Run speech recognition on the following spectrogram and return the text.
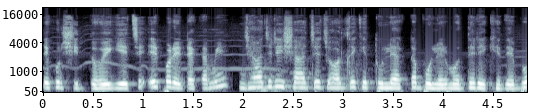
দেখুন, সিদ্ধ হয়ে গিয়েছে। এরপর এটাকে আমি ঝাঁঝরির সাহায্যে জল থেকে তুলে একটা বোলের মধ্যে রেখে দেবো।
